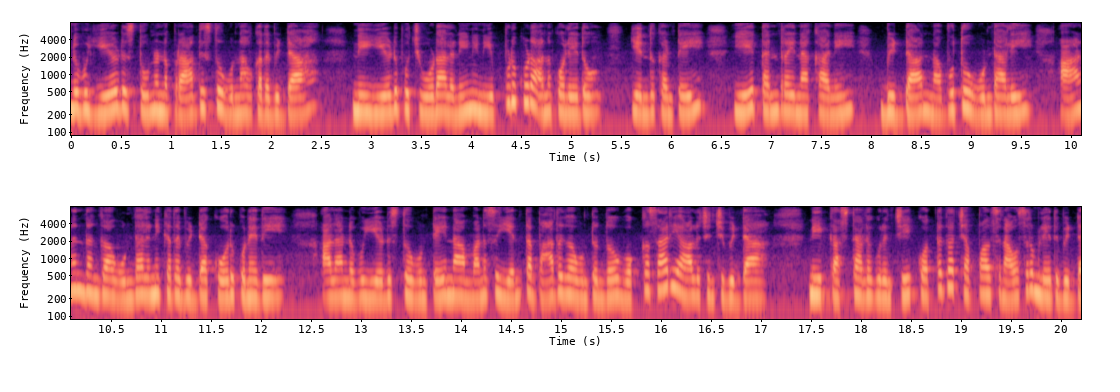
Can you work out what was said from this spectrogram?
నువ్వు ఏడుస్తూ నన్ను ప్రార్థిస్తూ ఉన్నావు కదా బిడ్డ. నీ ఏడుపు చూడాలని నేను ఎప్పుడు కూడా అనుకోలేదు. ఎందుకంటే ఏ తండ్రైనా కానీ బిడ్డ నవ్వుతూ ఉండాలి ఆనందంగా ఉండాలని కదా బిడ్డ కోరుకునేది. అలా నువ్వు ఏడుస్తూ ఉంటే నా మనసు ఎంత బాధగా ఉంటుందో ఒక్కసారి ఆలోచించు బిడ్డ. నీ కష్టాల గురించి కొత్తగా చెప్పాల్సిన అవసరం లేదు బిడ్డ.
